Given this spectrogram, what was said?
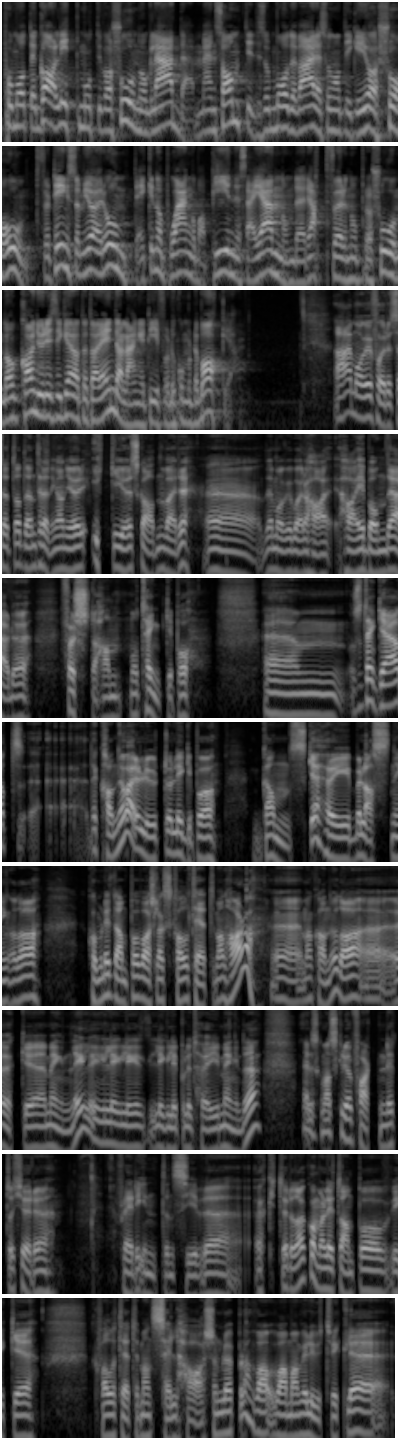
på en måte ga litt motivasjon og glede, men samtidig så må det være sånn at det ikke gjør så vondt. For ting som gjør vondt, det er ikke noe poeng å bare pine seg gjennom det rett før en operasjon. Da kan du risikere at det tar enda lengre tid før du kommer tilbake igjen. Her må vi forutsette at den treninga han gjør, ikke gjør skaden verre. Eh, det må vi bare ha, ha i bånn. Det er det første han må tenke på. Um, og så tenker jeg at eh, det kan jo være lurt å ligge på ganske høy belastning, og da kommer litt an på hva slags kvaliteter man har, da. Man kan jo da øke mengden, ligge, ligge litt på litt høy mengde. Eller skal man skru opp farten litt og kjøre flere intensive økter. Og da kommer det litt an på hvilke kvaliteter man selv har som løper, da. Hva, hva man vil utvikle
